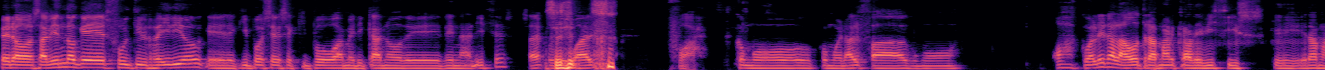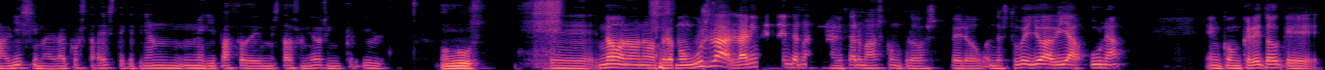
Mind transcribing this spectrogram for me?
Pero sabiendo que es Full Tilt Radio, que el equipo es ese equipo americano de, de narices, ¿sabes? Pues Sí. igual, como, como el Alfa, como... Oh, ¿cuál era la otra marca de bicis que era malísima de la costa este, que tenían un, un equipazo de, en Estados Unidos increíble? Mongoose. Eh, no, no, no, pero Mongoose la, la han intentado internacionalizar más con pros, pero cuando estuve yo había una en concreto que,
